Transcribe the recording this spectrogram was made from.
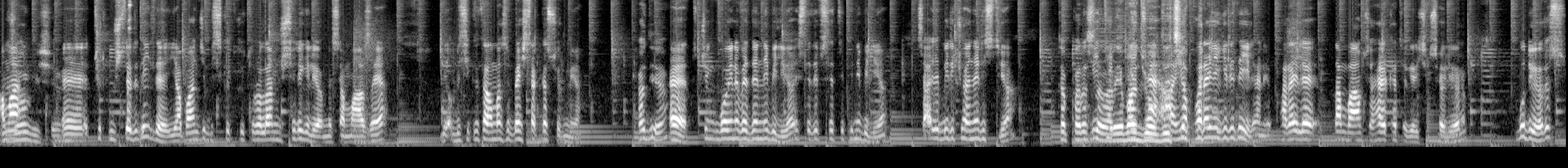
ama- Zor bir iş ya. Ee, Türk müşteri değil de yabancı bisiklet kültürü olan müşteri geliyor mesela mağazaya. Ya, Bisiklet alması 5 dakika sürmüyor. Hadi ya. Evet çünkü boyunu bedenini biliyor, istediği bisiklet tipini biliyor. Sadece bir iki öneri istiyor. Tabii parası Bir da var yabancı Ha, olduğu için. Yok parayla ilgili değil. Hani parayla dan bağımsız her kategori için söylüyorum. Bu diyoruz.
